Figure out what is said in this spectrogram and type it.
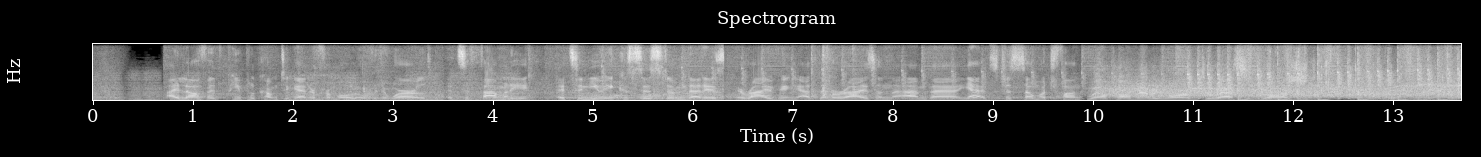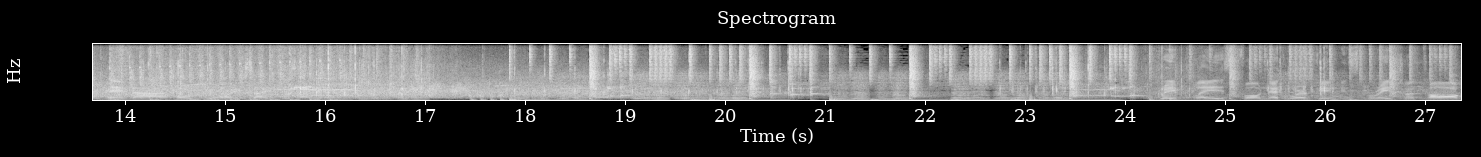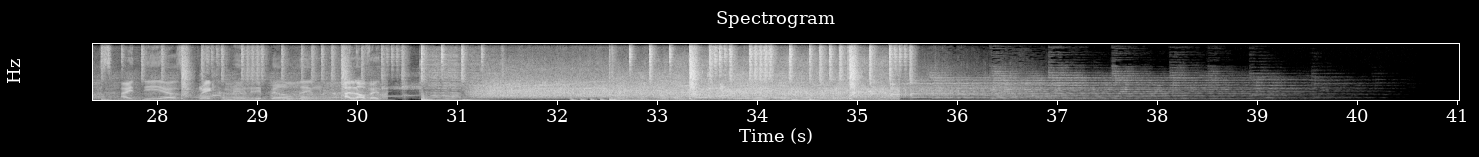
I love it. People come together from all over the world. It's a family. It's a new ecosystem that is arriving at the horizon, and uh, yeah, it's just so much fun. Welcome everyone to AssetRush, and I uh, hope you are excited as I am. Great place for networking, inspirational talks, ideas, great community building. I love it.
